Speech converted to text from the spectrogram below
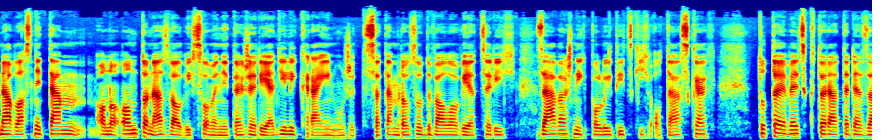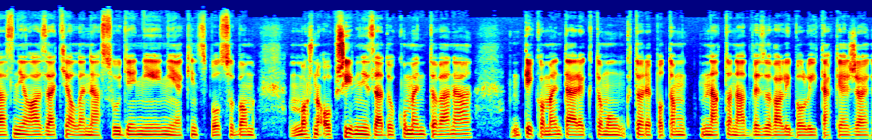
No a vlastne tam, ono, on to nazval vyslovene, takže riadili krajinu, že sa tam rozhodovalo o viacerých závažných politických otázkach. Toto je vec, ktorá teda zaznela zatiaľ len na súdení, nejakým spôsobom možno obšírne zadokumentovaná. Tie komentáre k tomu, ktoré potom na to nadvezovali, boli také, že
